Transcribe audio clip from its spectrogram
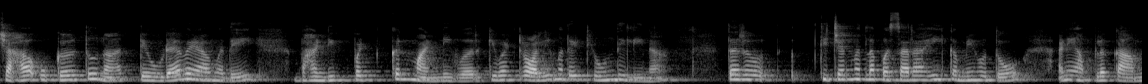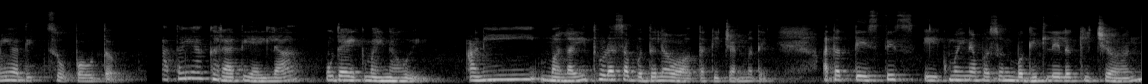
चहा उकळतो ना तेवढ्या वेळामध्ये भांडी पटकन मांडणीवर किंवा ट्रॉलीमध्ये ठेवून दिली ना तर किचनमधला पसाराही कमी होतो आणि आपलं कामही अधिक सोपं होतं. आता या घरात यायला उद्या एक महिना होईल आणि मलाही थोडासा बदल हवा होता किचनमध्ये. आता तेच तेच एक महिन्यापासून बघितलेलं किचन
